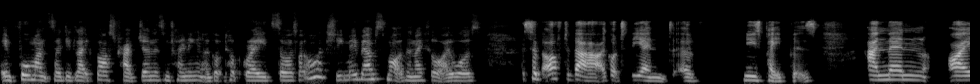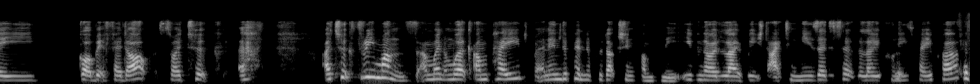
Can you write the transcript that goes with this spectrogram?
In four months i did like fast track journalism training and i got top grades. So i was like oh actually maybe i'm smarter than i thought i was. So after that i got to the end of newspapers. And then i got a bit fed up. So i took I took three months and went and worked unpaid for an independent production company, even though I'd like reached acting news editor at the local newspaper. For,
